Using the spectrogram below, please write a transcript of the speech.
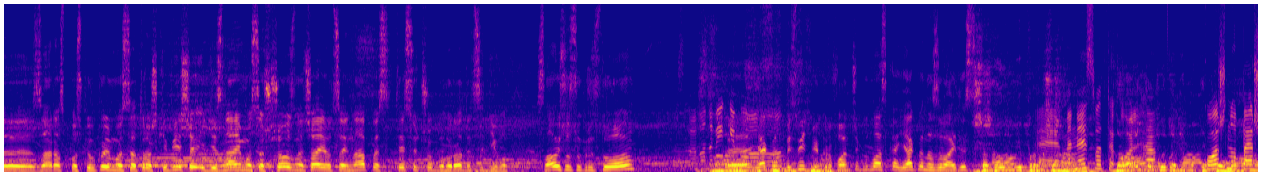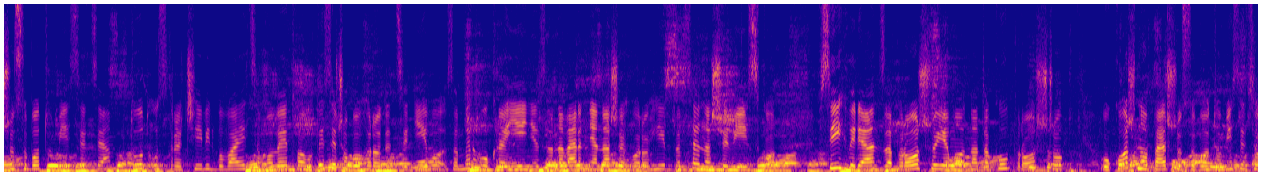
е, зараз поспілкуємося трошки більше і дізнаємося, що означає цей напис Тисячу Богородиці Діво. Слава Ісусу Христу! Як ви візьміть мікрофончик, будь ласка, як ви називаєтесь? Шановні Е, прочани, Мене звати Ольга. Кожну першу суботу місяця тут у Страчі відбувається молитва у тисячу Богородиці Діво. За мир в Україні, за навернення наших ворогів, за все наше військо. Всіх вірян запрошуємо на таку прощу у кожну першу суботу місяцю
